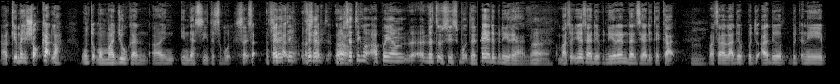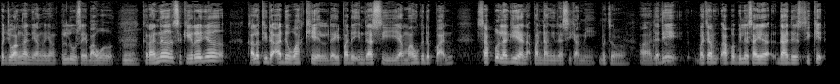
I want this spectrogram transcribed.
uh, kira macam shortcut lah untuk memajukan uh, in- industri tersebut. Saya, Sa- saya, tak- tengok, saya saya, tak- saya, ah. saya tengok apa yang Datuk Seri sebut tadi. saya ada pendirian. Ha. Maksudnya saya ada pendirian dan saya ada tekad. Hmm. Pasal ada peju- ada ni perjuangan yang yang perlu saya bawa. Hmm. Kerana sekiranya kalau tidak ada wakil daripada industri yang mahu ke depan, siapa lagi yang nak pandang industri kami? Betul. Ha, jadi macam apabila saya dah ada sedikit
